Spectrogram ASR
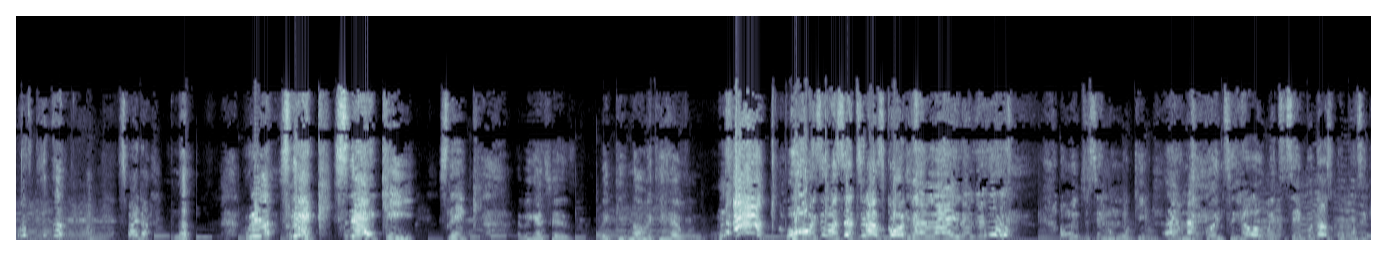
Mosquito. Spider! No. Real. Snake! Snakey! Snake! My biggest fear is making, not making heaven. Oh, is it my same thing as God? I went to say no walking, oh I'm going to hell. I went to say, but that's opposite.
